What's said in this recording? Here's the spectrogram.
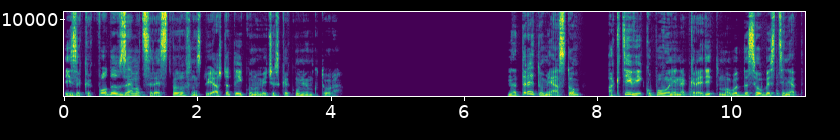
и за какво да вземат средства в настоящата економическа конюнктура. На трето място, активи, купувани на кредит, могат да се обесценят.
